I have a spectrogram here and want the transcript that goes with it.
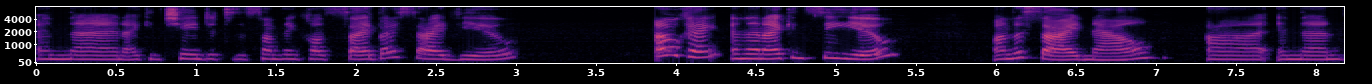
And then I can change it to something called side-by-side -side view. Okay, and then I can see you on the side now. Uh, and then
